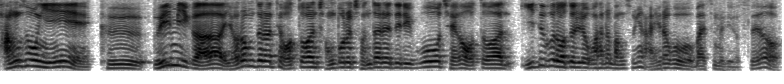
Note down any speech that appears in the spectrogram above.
방송이 그 의미가 여러분들한테 어떠한 정보를 전달해드리고 제가 어떠한 이득을 얻으려고 하는 방송이 아니라고 말씀을 드렸어요.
